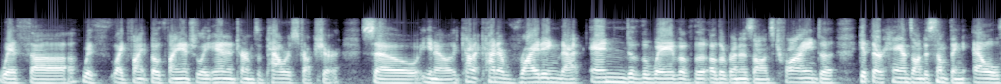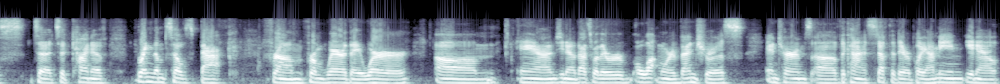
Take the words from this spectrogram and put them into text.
with uh, with like fi- both financially and in terms of power structure. So you know, kind of kind of riding that end of the wave of the of the Renaissance, trying to get their hands onto something else to to kind of bring themselves back from from where they were um, and you know that's why they were a lot more adventurous in terms of the kind of stuff that they were playing. I mean, you know,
